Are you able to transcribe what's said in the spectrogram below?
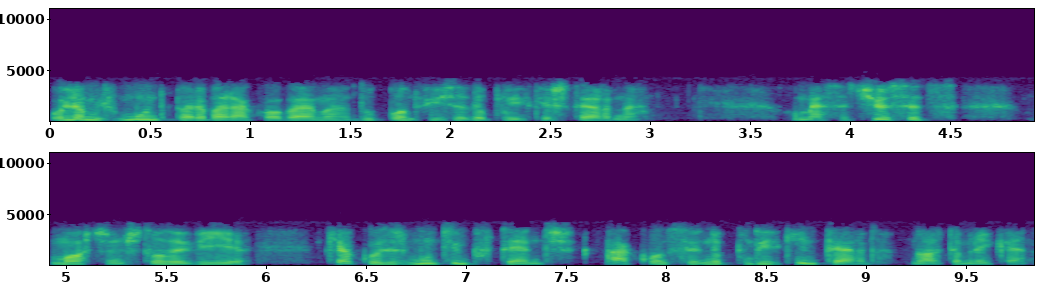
olhamos muito para Barack Obama do ponto de vista da política externa. O Massachusetts mostra-nos, todavia, que há coisas muito importantes a acontecer na política interna norte-americana.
